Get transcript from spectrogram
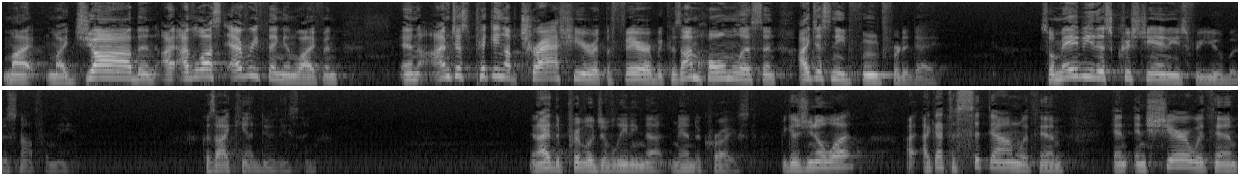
my my job and I, I've lost everything in life and and I'm just picking up trash here at the fair because I'm homeless and I just need food for today. So maybe this Christianity is for you, but it's not for me. Because I can't do these things. And I had the privilege of leading that man to Christ. Because you know what? I, I got to sit down with him and, and share with him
